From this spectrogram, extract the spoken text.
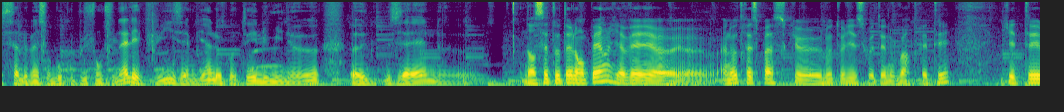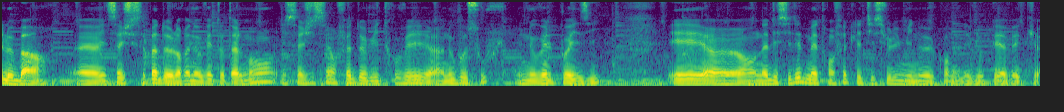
salles de bain sont beaucoup plus fonctionnelles et puis ils aiment bien le côté lumineux, zen. Dans cet hôtel Ampère, il y avait un autre espace que l'hôtelier souhaitait nous voir traiter, qui était le bar. il ne s'agissait pas de le rénover totalement, il s'agissait en fait de lui trouver un nouveau souffle, une nouvelle poésie. Et euh, on a décidé de mettre en fait les tissus lumineux qu'on a développés avec euh,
